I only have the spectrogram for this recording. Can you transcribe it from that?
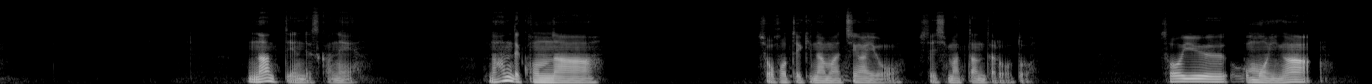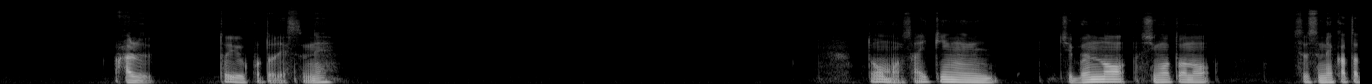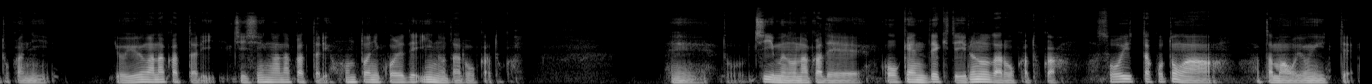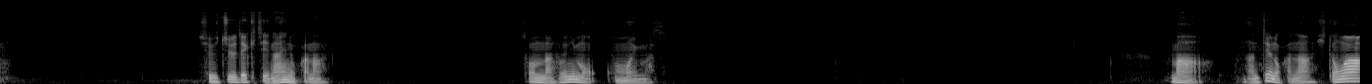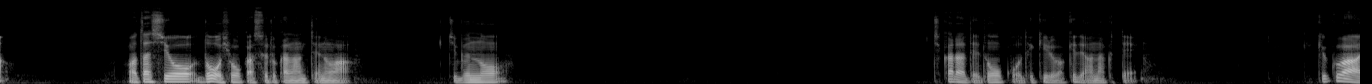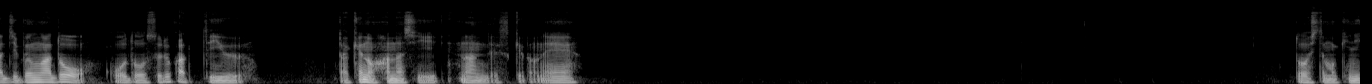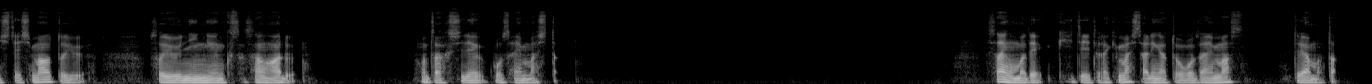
なんて言うんですかね。なんでこんな初歩的な間違いをしてしまったんだろうとそういう思いがあるということですね。どうも最近自分の仕事の進め方とかに余裕がなかったり自信がなかったり本当にこれでいいのだろうかとか、チームの中で貢献できているのだろうかとかそういったことが頭をよぎって集中できていないのかな。そんなふうにも思います。まあなんていうのかな。人が私をどう評価するかなんていうのは自分の力でどうこうできるわけではなくて結局は自分がどう行動するかっていうだけの話なんですけどね。どうしても気にしてしまうというそういう人間臭さがある私でございました。最後まで聞いていただきましてありがとうございます。ではまた。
